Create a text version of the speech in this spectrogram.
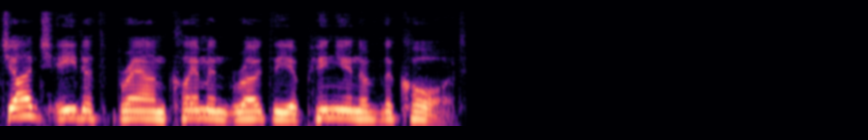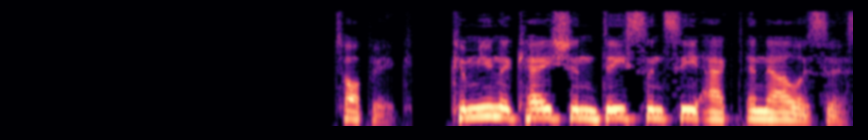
Judge Edith Brown Clement wrote the opinion of the court. Communication Decency Act analysis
